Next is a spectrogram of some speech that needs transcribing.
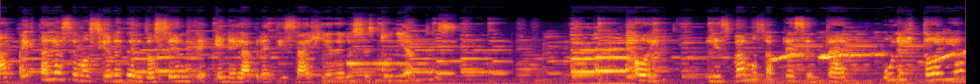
afectan las emociones del docente en el aprendizaje de los estudiantes? Hoy les vamos a presentar una historia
